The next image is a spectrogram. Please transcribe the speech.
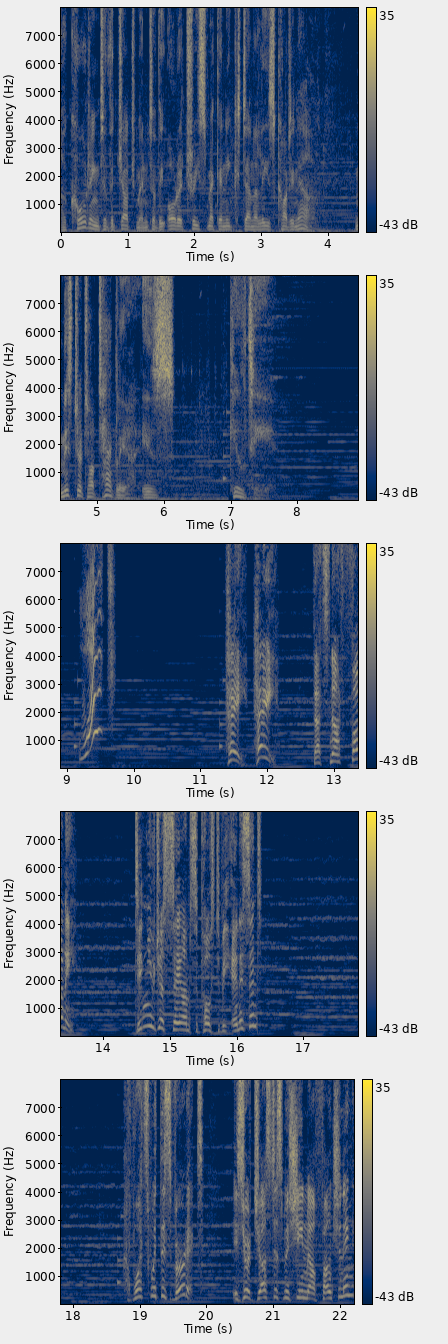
According to the judgment of the Oratrice Mécanique d'Analyse Cardinal, Mr. Tartaglia is guilty. What? Hey, hey! That's not funny! Didn't you just say I'm supposed to be innocent? What's with this verdict? Is your justice machine malfunctioning?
